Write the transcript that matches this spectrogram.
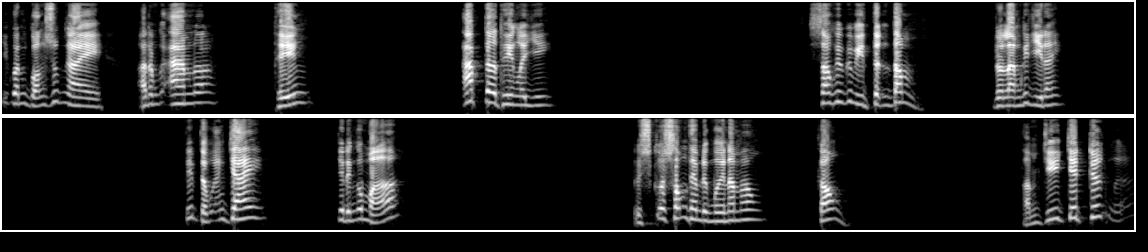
Chứ quanh quẩn suốt ngày Ở trong cái am đó, Thiền After thiền là gì? Sau khi quý vị tịnh tâm, Rồi làm cái gì đây? Tiếp tục ăn chay, Chứ đừng có mở Rồi có sống thêm được 10 năm không? Không. Thậm chí chết trước nữa.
